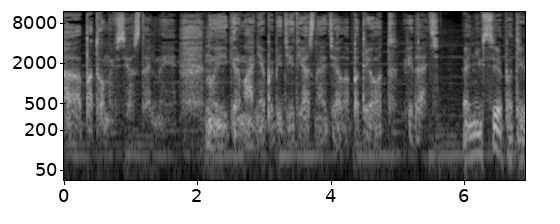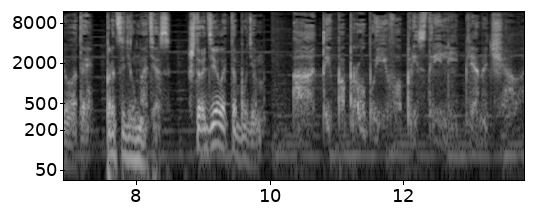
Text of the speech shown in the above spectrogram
а потом и все остальные. Ну и Германия победит, ясное дело, патриот, видать. Они все патриоты, процедил Матиас. Что делать-то будем? А ты попробуй его пристрелить для начала,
